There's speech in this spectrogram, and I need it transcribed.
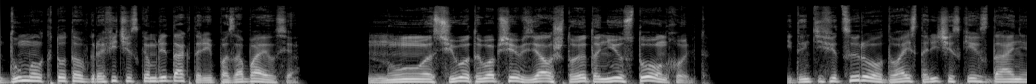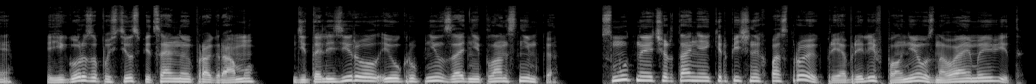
Думал, кто-то в графическом редакторе позабавился. Ну, а с чего ты вообще взял, что это Нью Стоунхольд? Идентифицировал два исторических здания. Егор запустил специальную программу, детализировал и укрупнил задний план снимка. Смутные очертания кирпичных построек приобрели вполне узнаваемый вид.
